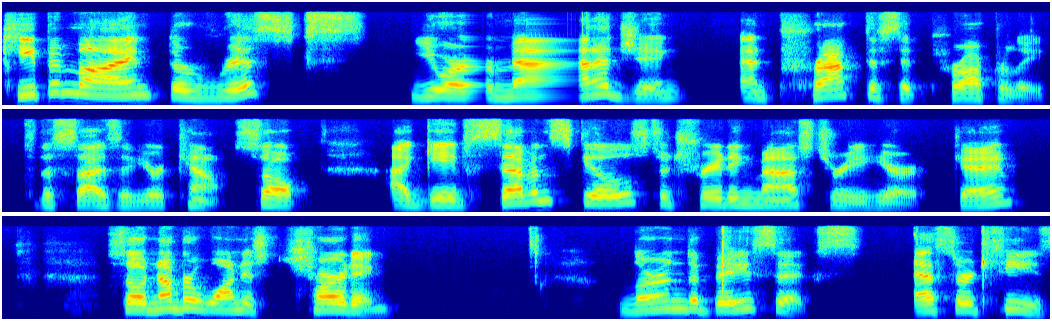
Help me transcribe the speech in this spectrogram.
Keep in mind the risks you are managing and practice it properly to the size of your account. So I gave seven skills to trading mastery here, okay? So number one is charting. Learn the basics, SRTs,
